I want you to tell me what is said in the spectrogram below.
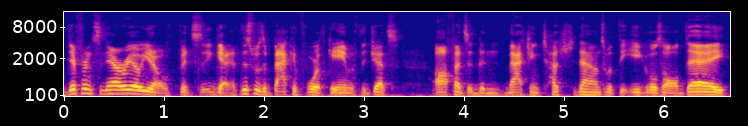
Different scenario, you know, if it's again, if this was a back and forth game, if the Jets offense had been matching touchdowns with the Eagles all day,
